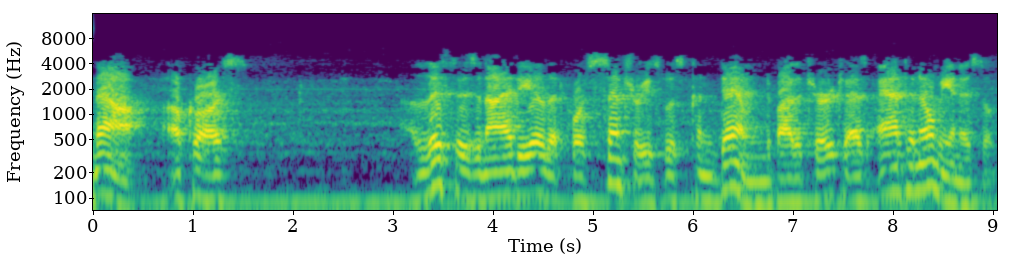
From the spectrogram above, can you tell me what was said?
Now, of course, this is an idea that for centuries was condemned by the church as antinomianism.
